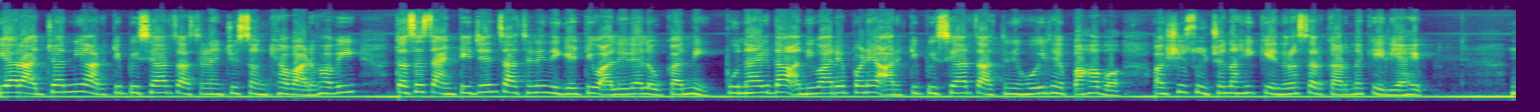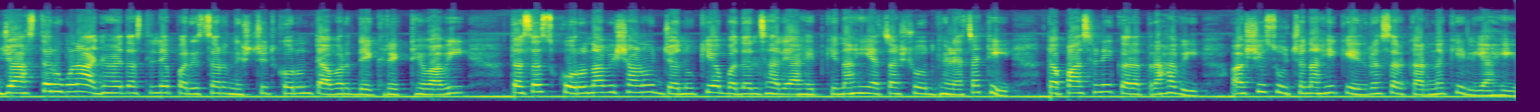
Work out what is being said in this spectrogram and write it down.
या राज्यांनी आरटीपीसीआर चाचण्यांची संख्या वाढवावी तसंच अँटीजेन चाचणी निगेटिव्ह आलेल्या लोकांनी पुन्हा एकदा अनिवार्यपणे आरटीपीसीआर चाचणी होईल हे पाहावं अशी सूचनाही केंद्र सरकारनं केली आहे. जास्त रुग्ण आढळत असलेले परिसर निश्चित करून त्यावर देखरेख ठेवावी तसंच कोरोना विषाणू जनुकीय बदल झाले आहेत की नाही याचा शोध घेण्यासाठी तपासणी करत राहावी अशी सूचनाही केंद्र सरकारनं केली आहे.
